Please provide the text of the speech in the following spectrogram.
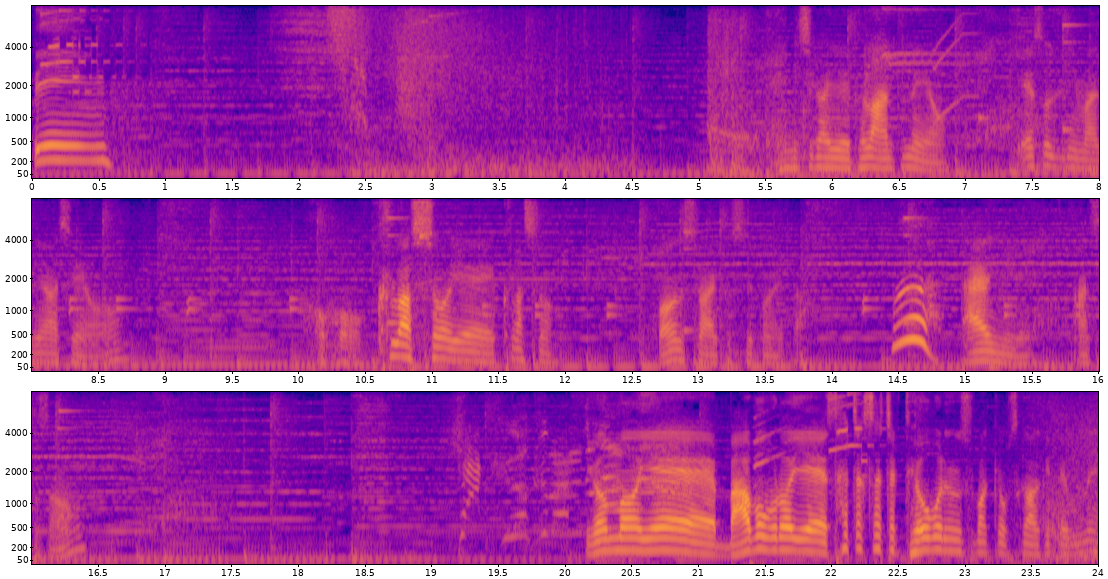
빙. 데미지가 얘 별로 안 뜨네요. 깨소주님 안녕하세요. 호호 클라서 예 클라서 번스라이크 쓸 뻔했다. 으, 다행이네. 안 써서. 이건 뭐얘 마법으로 얘 살짝 살짝 데워버리는 수밖에 없을 것 같기 때문에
